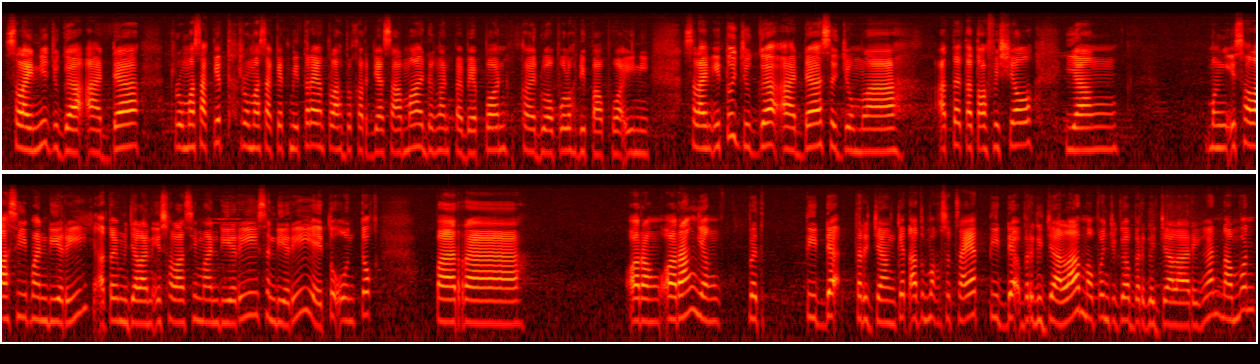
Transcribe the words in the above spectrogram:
selainnya juga ada rumah sakit rumah sakit mitra yang telah bekerja sama dengan PB PON ke-20 di Papua ini. Selain itu juga ada sejumlah atlet atau official yang mengisolasi mandiri atau yang menjalani isolasi mandiri sendiri yaitu untuk para orang-orang yang tidak terjangkit atau maksud saya tidak bergejala maupun juga bergejala ringan namun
